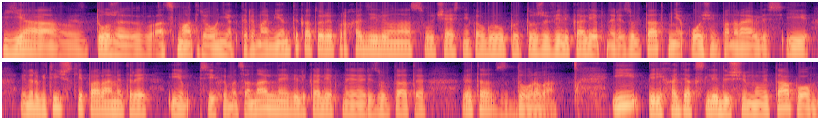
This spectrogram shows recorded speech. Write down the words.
Я тоже отсматривал некоторые моменты, которые проходили у нас у участников группы. Тоже великолепный результат. Мне очень понравились и энергетические параметры, и психоэмоциональные великолепные результаты. Это здорово. И переходя к следующему этапу,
